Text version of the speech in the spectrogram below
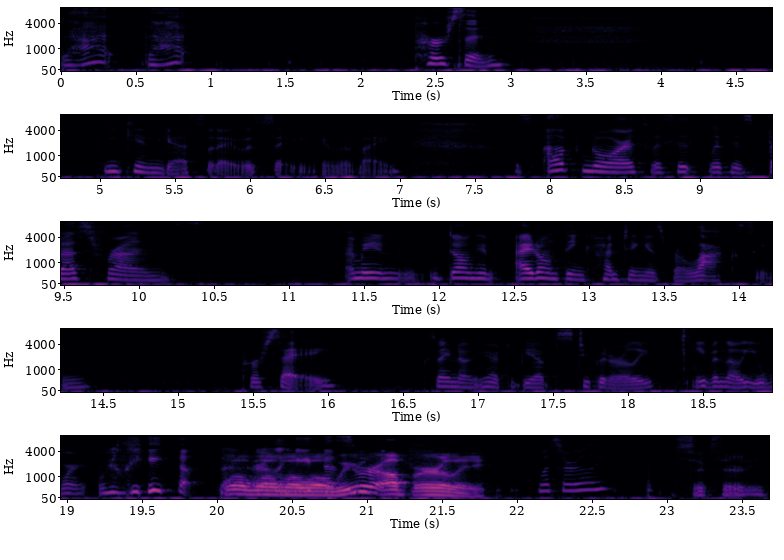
that that person. You can guess what I was saying in my mind. Is up north with his with his best friends. I mean, don't get. I don't think hunting is relaxing, per se, because I know you have to be up stupid early, even though you weren't really up that Whoa, whoa, early. whoa, whoa! this We were up early. What's early? Six thirty.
